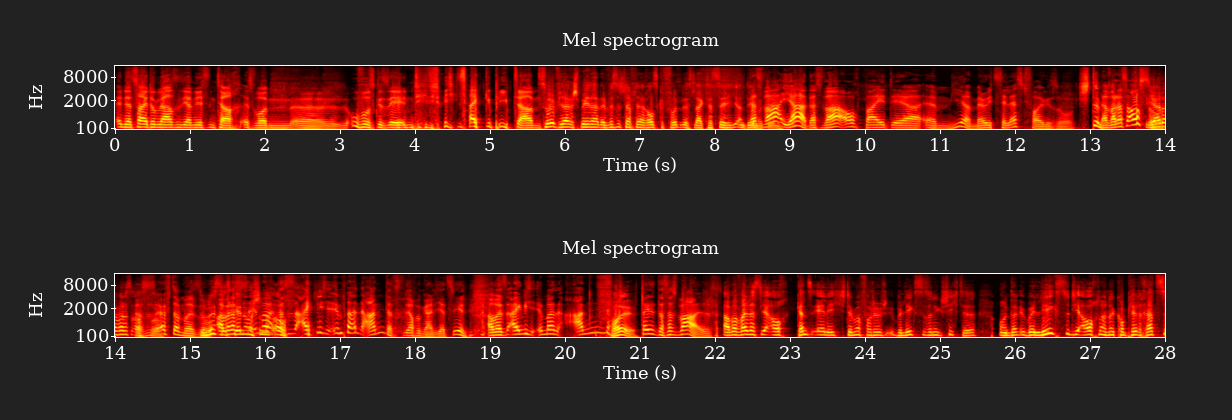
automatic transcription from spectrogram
In der Zeitung lasen sie am nächsten Tag, es wurden äh, UFOs gesehen, die, die durch die Zeit gepiept haben. Zwölf Jahre später hat ein Wissenschaftler herausgefunden, es lag tatsächlich an dem Das und war, dem. ja, das war auch bei der, ähm, hier, Mary Celeste Folge so. Stimmt. Da war das auch so. Ja, da war das auch Das so. ist öfter mal so. Du das aber das, ist immer, das ist eigentlich immer ein An, das darf man gar nicht erzählen. Aber es ist eigentlich immer ein An, Voll. dass das wahr ist. Aber weil das ja auch, ganz ehrlich, stell mal vor, du überlegst dir so eine Geschichte und dann überlegst du dir auch noch eine komplett rationale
